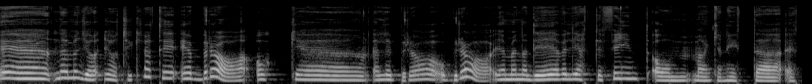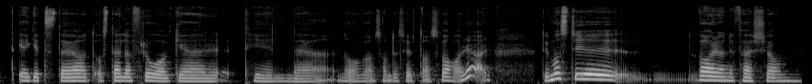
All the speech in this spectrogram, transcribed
Eh, nej men jag, jag, tycker att det är bra, och, eh, eller bra och bra. Jag menar det är väl jättefint om man kan hitta ett eget stöd och ställa frågor till eh, någon som dessutom svarar. Det måste ju vara ungefär som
